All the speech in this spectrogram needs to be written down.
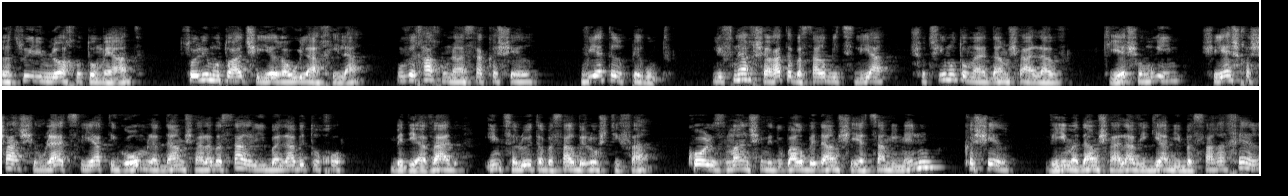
רצוי למלוח אותו מעט, צולים אותו עד שיהיה ראוי לאכילה, ובכך הוא נעשה כשר. וביתר פירוט, לפני הכשרת הבשר בצלייה, שוטפים אותו מהדם שעליו, כי יש אומרים שיש חשש שאולי הצלייה תגרום לדם שעל הבשר להיבלע בתוכו. בדיעבד, אם צלו את הבשר בלא שטיפה, כל זמן שמדובר בדם שיצא ממנו, כשר, ואם הדם שעליו הגיע מבשר אחר,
